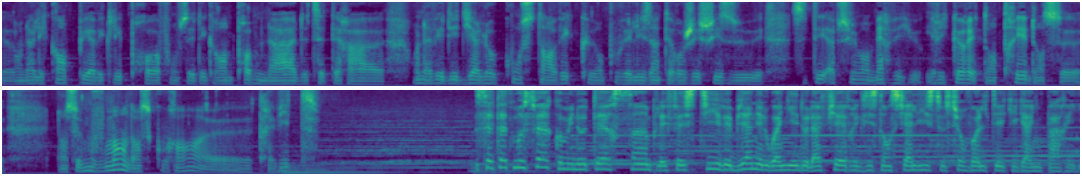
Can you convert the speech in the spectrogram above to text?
Euh, on allait camper avec les profs, on faisait des grandes promenades, etc. On avait des dialogues constants avec eux, on pouvait les interroger chez eux. C'était absolument merveilleux. Et Ricoeur est entré dans ce, dans ce mouvement, dans ce courant, euh, très vite. Cette atmosphère communautaire simple et festive est bien éloignée de la fièvre existentialiste survoltée qui gagne Paris.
